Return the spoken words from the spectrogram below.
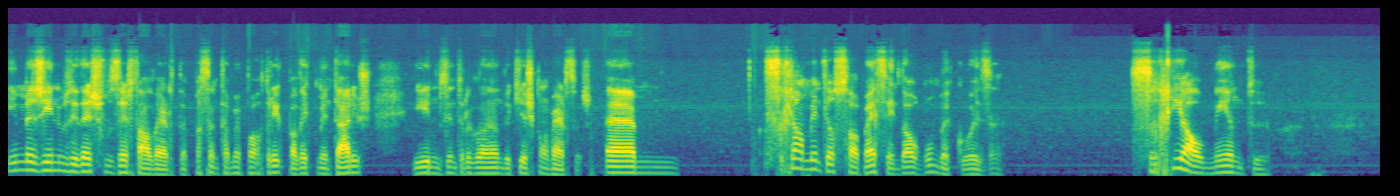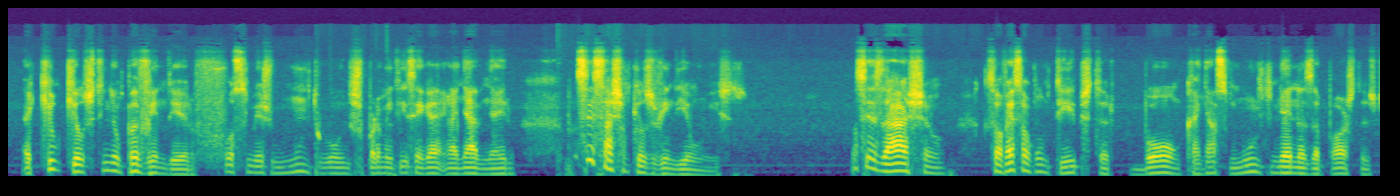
Imagino-vos e deixo-vos esta alerta, passando também para o Rodrigo, para ler comentários e irmos intercalando aqui as conversas. Um, se realmente eles soubessem de alguma coisa, se realmente aquilo que eles tinham para vender fosse mesmo muito bom e lhes permitissem ganhar dinheiro, vocês acham que eles vendiam isto? Vocês acham se houvesse algum tipster bom, ganhasse muito dinheiro nas apostas,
